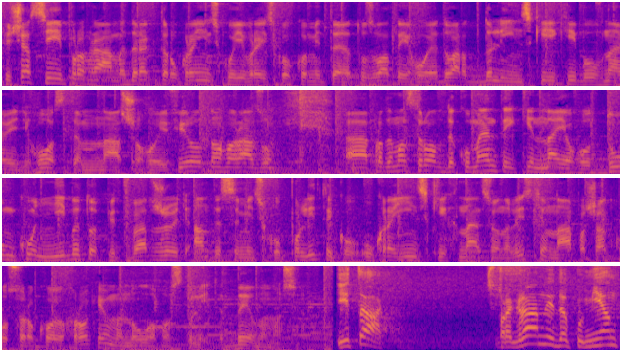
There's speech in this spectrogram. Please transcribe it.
Під час цієї програми директор українського єврейського комітету, звати його Едуард Долінський, який був навіть гостем нашого ефіру одного разу, продемонстрував документи, які на його думку нібито підтверджують антисемітську політику українських націоналістів на початку 40-х років минулого століття. Дивимося. Итак, программный документ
